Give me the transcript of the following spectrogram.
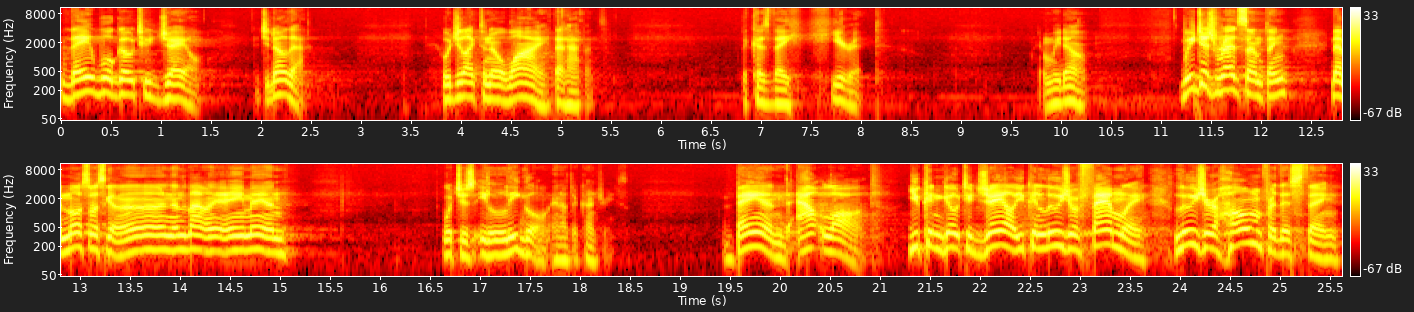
they will go to jail. Did you know that? Would you like to know why that happens? Because they hear it and we don't. We just read something that most of us go, uh, about amen, which is illegal in other countries. Banned, outlawed. You can go to jail. You can lose your family, lose your home for this thing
